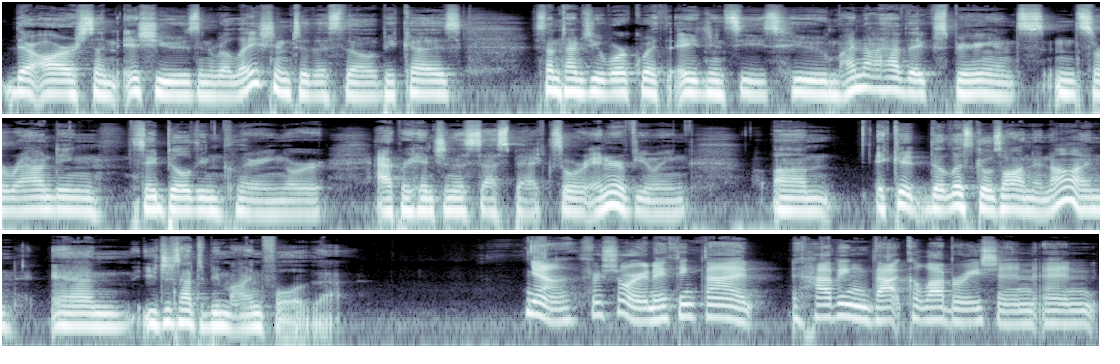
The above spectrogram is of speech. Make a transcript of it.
There are some issues in relation to this though, because sometimes you work with agencies who might not have the experience in surrounding, say, building clearing or apprehension of suspects or interviewing. Um, it could, the list goes on and on, and you just have to be mindful of that. Yeah, for sure. And I think that having that collaboration, and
